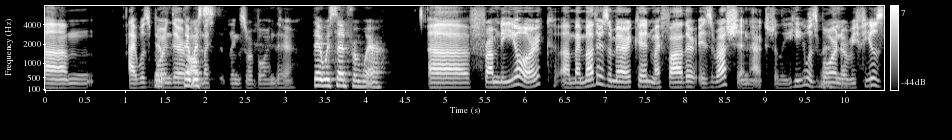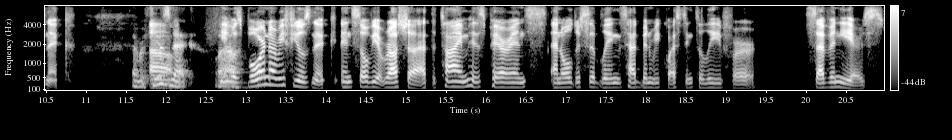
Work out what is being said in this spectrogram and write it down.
Um, I was born there. there, there All was, my siblings were born there. They were sent from where? Uh, from New York. Uh, my mother's American. My father is Russian, actually. He was born Russian. a refusenik. A refusenik. Um, wow. He was born a refusenik in Soviet Russia. At the time, his parents and older siblings had been requesting to leave for seven years.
